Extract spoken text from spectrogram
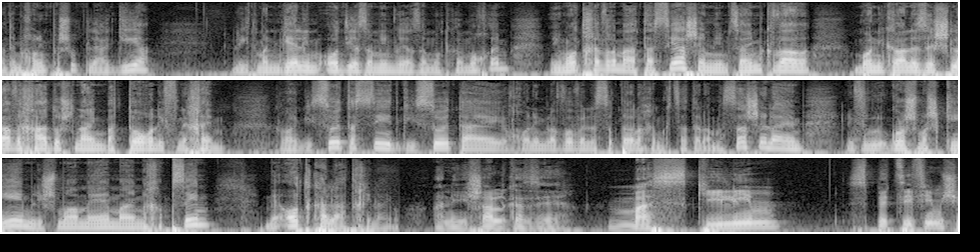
ואתם יכולים פשוט להגיע. להתמנגל עם עוד יזמים ויזמות כמוכם, ועם עוד חבר'ה מהתעשייה שהם נמצאים כבר, בואו נקרא לזה שלב אחד או שניים בתור לפניכם. כבר גייסו את הסיד, גייסו את ה-A, יכולים לבוא ולספר לכם קצת על המסע שלהם, לפגוש משקיעים, לשמוע מהם מה הם מחפשים. מאוד קל להתחיל היום. אני אשאל כזה, מה סקילים ספציפיים, ש...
